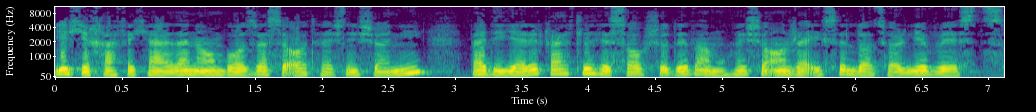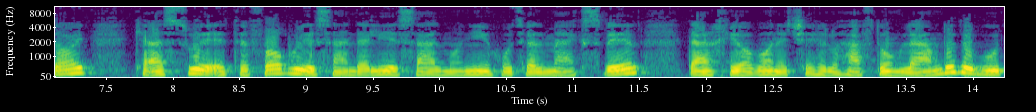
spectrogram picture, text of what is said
یکی خفه کردن آن بازرس آتش نشانی و دیگری قتل حساب شده و موهش آن رئیس لاتاری وست ساید که از سوء اتفاق روی صندلی سلمانی هتل مکسول در خیابان چهل و هفتم لم داده بود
